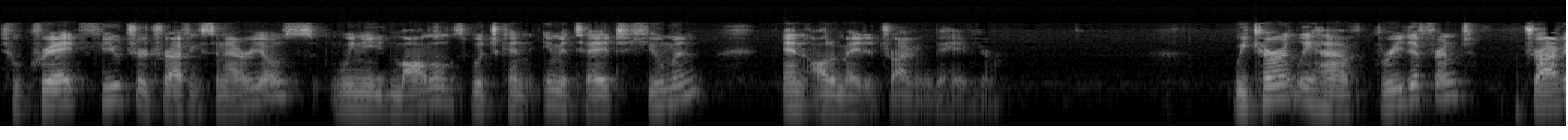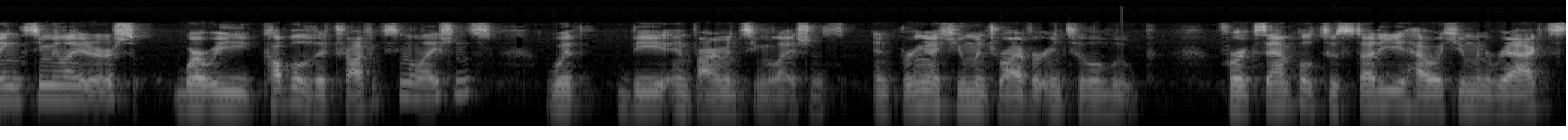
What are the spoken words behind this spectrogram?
To create future traffic scenarios, we need models which can imitate human and automated driving behavior. We currently have three different driving simulators where we couple the traffic simulations with the environment simulations and bring a human driver into the loop. For example, to study how a human reacts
